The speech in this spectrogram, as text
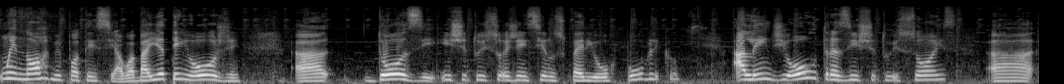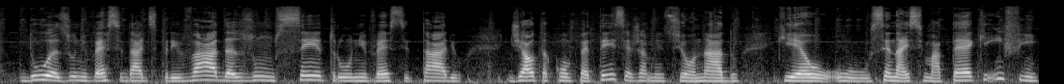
um enorme potencial. A Bahia tem hoje ah, 12 instituições de ensino superior público, além de outras instituições, ah, duas universidades privadas, um centro universitário de alta competência, já mencionado, que é o, o Senai Cimatec, enfim.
